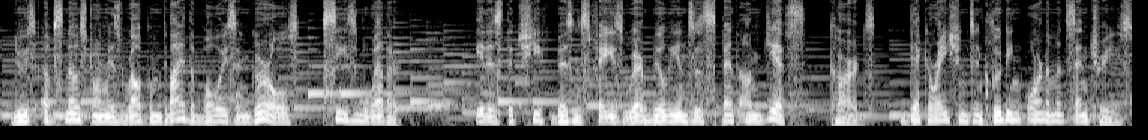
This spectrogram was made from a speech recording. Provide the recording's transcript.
News of snowstorm is welcomed by the boys and girls, season weather. It is the chief business phase where billions is spent on gifts, cards, decorations including ornaments and trees,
